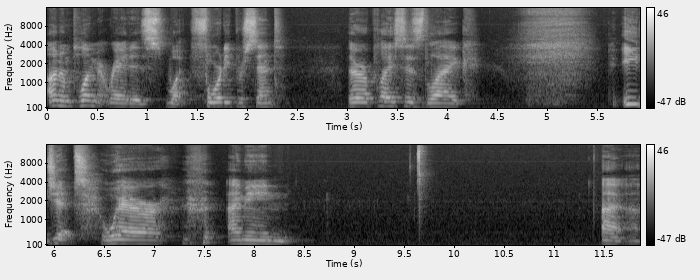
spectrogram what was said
unemployment rate is, what, 40%? There are places like Egypt, where, I mean, uh,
